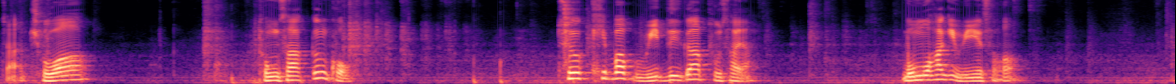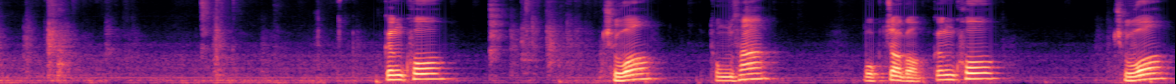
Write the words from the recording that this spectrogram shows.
자, 주어, 동사, 끊고. to keep up with가 부사야. 뭐뭐 하기 위해서. 끊고 주어 동사 목적어. 끊고 주어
